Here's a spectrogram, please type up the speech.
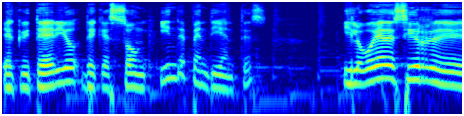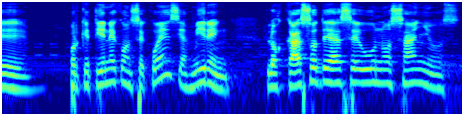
El criterio de que son independientes, y lo voy a decir eh, porque tiene consecuencias. Miren, los casos de hace unos años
